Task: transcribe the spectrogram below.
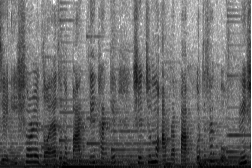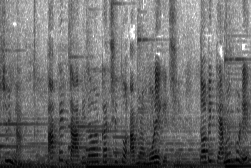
যে ঈশ্বরের দয়া যেন বাড়তেই থাকে, সেজন্য আমরা পাপ করতে থাকব? নিশ্চয়ই না। পাপের দাবি দেওয়ার কাছে তো আমরা মরে গেছি। তবে কেমন করে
